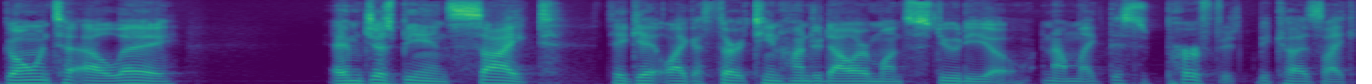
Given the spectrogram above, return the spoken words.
going to LA and just being psyched to get like a $1,300 a month studio. And I'm like, this is perfect because like,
